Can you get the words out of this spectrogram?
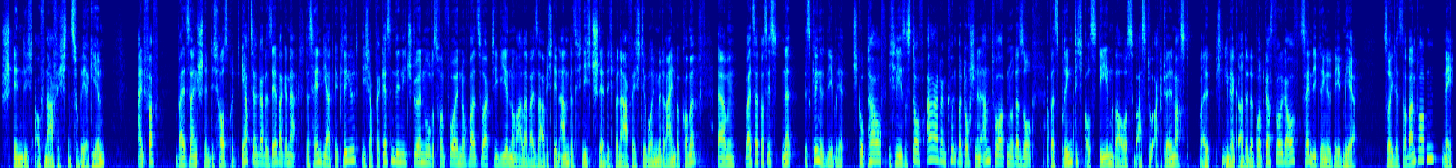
ständig auf Nachrichten zu reagieren. Einfach weil es einen ständig rausbringt. Ihr habt es ja gerade selber gemerkt. Das Handy hat geklingelt. Ich habe vergessen, den Nicht-Stören-Modus von vorhin nochmal zu aktivieren. Normalerweise habe ich den an, dass ich nicht ständig Benachrichtigungen mit reinbekomme. Ähm, weil es etwas ist, ne? Es klingelt nebenher. Ich gucke drauf, ich lese es doch. Ah, dann könnte man doch schnell antworten oder so. Aber es bringt dich aus dem raus, was du aktuell machst. Weil ich nehme ja gerade eine Podcast-Folge auf. Das Handy klingelt nebenher. Soll ich jetzt noch antworten? Nee.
